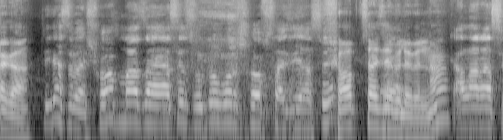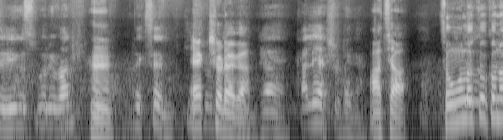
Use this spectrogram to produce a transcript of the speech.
টাকা? ঠিক আছে ভাই সব মাজায় আছে ছোট বড় সব সাইজে আছে। সব সাইজ হ্যাঁ। না? কালার আছে হিউজ পরিমাণ। হ্যাঁ। দেখছেন? 100 টাকা? হ্যাঁ খালি একশো টাকা। আচ্ছা চমলক্ষ কোনো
